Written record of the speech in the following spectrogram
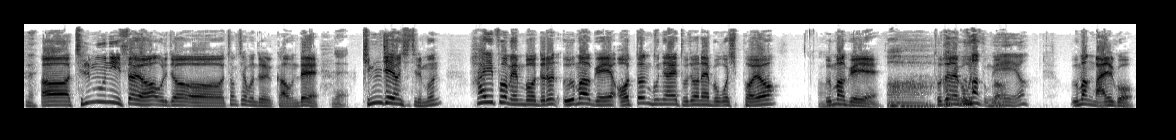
네. 어, 질문이 있어요. 우리 저 어, 청취자분들 가운데 네. 김재현 씨 질문. 하이퍼 멤버들은 음악 외에 어떤 분야에 도전해 보고 싶어요? 음악 외에 도전해 보고 음악 싶은 거. 외에요? 음악 말고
